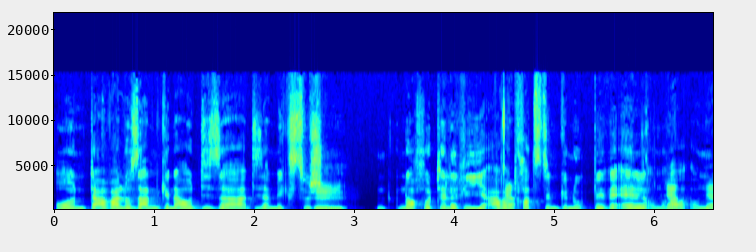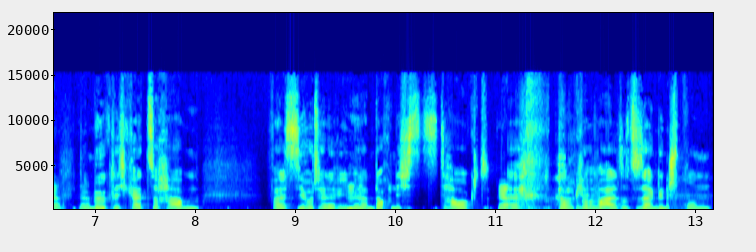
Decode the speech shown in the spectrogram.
Und da war Lausanne genau dieser, dieser Mix zwischen n- noch Hotellerie, aber Mhm. Ja. trotzdem genug BWL, um, Ja, um ja, die. Möglichkeit zu haben, falls die Hotellerie mir dann doch nichts taugt, äh, doch Okay. nochmal sozusagen den Sprung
